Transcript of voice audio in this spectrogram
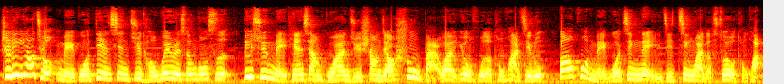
指令要求美国电信巨头威瑞森公司必须每天向国安局上交数百万用户的通话记录，包括美国境内以及境外的所有通话。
